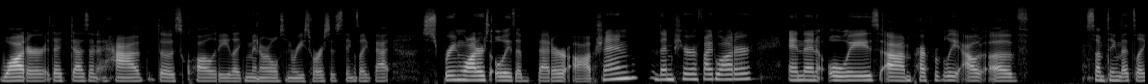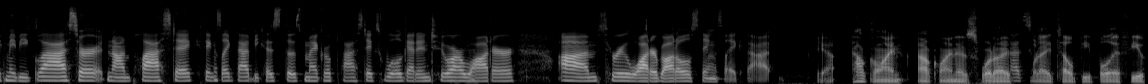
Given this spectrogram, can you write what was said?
water that doesn't have those quality like minerals and resources, things like that. Spring water is always a better option than purified water. And then always um, preferably out of something that's like maybe glass or non-plastic things like that because those microplastics will get into our water um, through water bottles things like that Yeah, alkaline. Alkaline is what I That's what I tell people. If you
